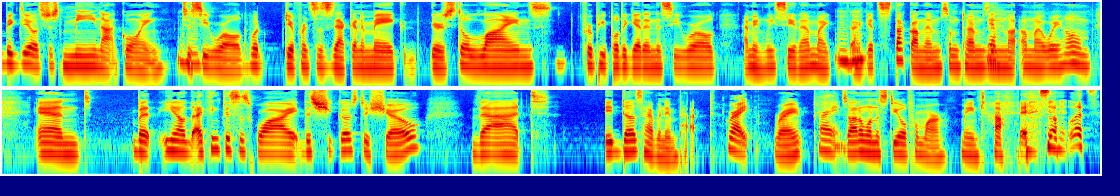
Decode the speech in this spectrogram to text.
big deal. It's just me not going to mm-hmm. SeaWorld. What difference is that going to make? There's still lines for people to get into SeaWorld. I mean, we see them. I, I mm-hmm. get stuck on them sometimes in Yeah. my, on my way home, and but you know, I think this is why this goes to show that it does have an impact Right. right? Right. So I don't want to steal from our main topic. So let's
